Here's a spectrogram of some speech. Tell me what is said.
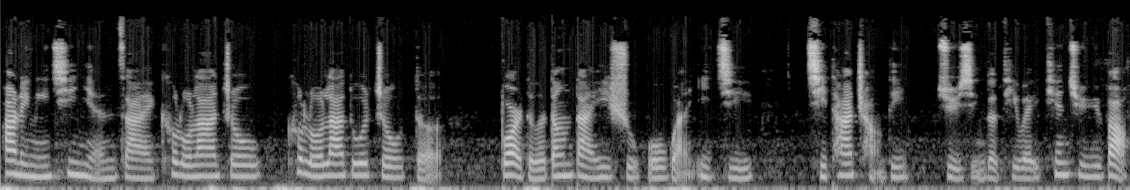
二零零七年，在科罗拉州科罗拉多州的博尔德当代艺术博物馆以及其他场地举行的题为“天气预报：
